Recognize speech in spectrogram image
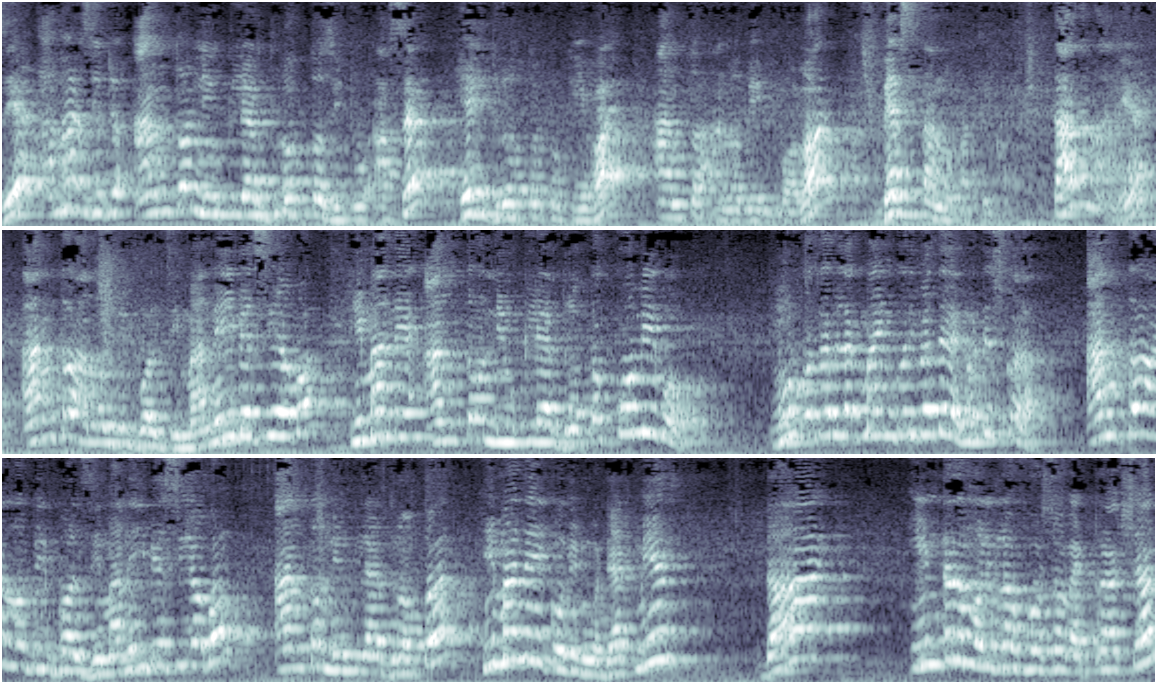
যে আমাৰ যিটো আন্ত দূৰত্ব যিটো আছে সেই দূৰত্বটো কি হয়? আন্ত আণৱিক বলৰ ব্যস্তানুপাতিক হয়। তাৰ মানে আন্ত আণৱিক বল যিমানেই বেছি হ'ব সিমানেই আন্ত নিউক্লিয়াৰ দূৰত্ব কমিব। মোৰ কথাবিলাক মাইণ্ড কৰিবা দে নটিচ কৰা। আন্ত আণৱিক বল যিমানেই বেছি হ'ব আন্ত নিউক্লিয়াৰ দূৰত্ব সিমানেই কমিব। That means the intermolecular force of attraction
